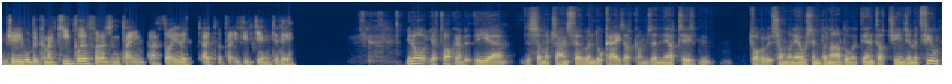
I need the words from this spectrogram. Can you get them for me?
I'm sure he will become a key player for us in time. And I thought he had a pretty good game today. You know, you're talking about the um, the summer transfer window. Kaiser comes in there to talk about someone else and Bernardo at the interchange in midfield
